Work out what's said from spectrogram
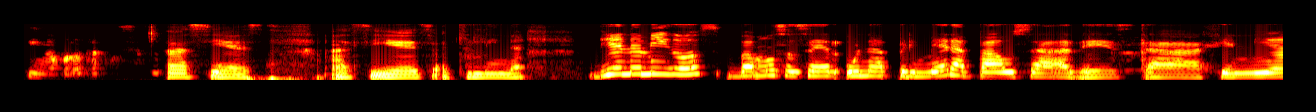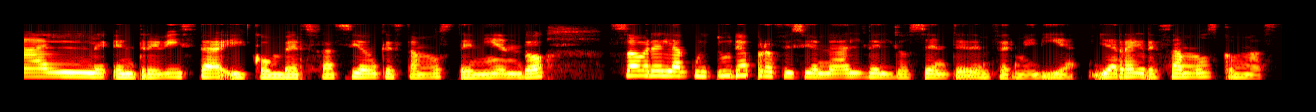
y no por otra cosa. Así es, así es, Aquilina. Bien amigos, vamos a hacer una primera pausa de esta genial entrevista y conversación que estamos teniendo sobre la cultura profesional del docente de enfermería. Ya regresamos con más.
